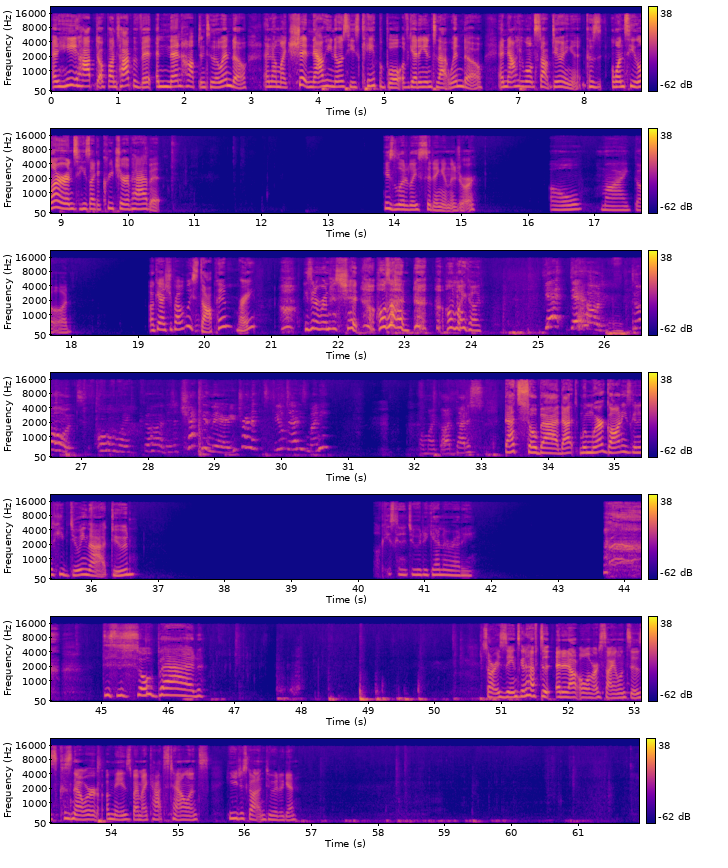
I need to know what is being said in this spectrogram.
And he hopped up on top of it and then hopped into the window. And I'm like, shit, now he knows he's capable of getting into that window. And now he won't stop doing it. Because once he learns, he's like a creature of habit. He's literally sitting in the drawer. Oh my god. Okay, I should probably stop him, right? He's gonna ruin his shit. Hold on. Oh my god. Get down. Don't. Oh my god. There's a check in there. You trying to steal daddy's money? Oh my god, that is that's so bad. That when we're gone, he's gonna keep doing that, dude. Look, he's gonna do it again already. this is so bad. Sorry, Zane's gonna have to edit out all of our silences because now we're amazed by my cat's talents. He just got into it again.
